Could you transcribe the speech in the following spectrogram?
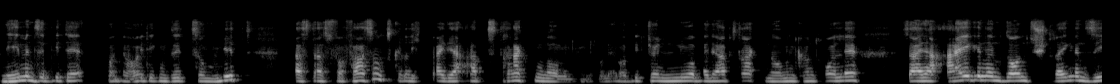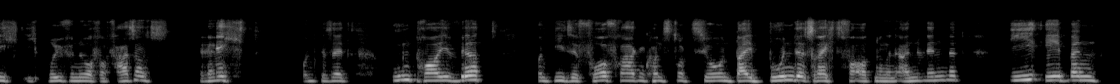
Nehmen Sie bitte von der heutigen Sitzung mit, dass das Verfassungsgericht bei der abstrakten Normenkontrolle, aber bitte nur bei der abstrakten Normenkontrolle, seiner eigenen sonst strengen Sicht, ich prüfe nur Verfassungsrecht, Grundgesetz, untreu wird und diese Vorfragenkonstruktion bei Bundesrechtsverordnungen anwendet, die eben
